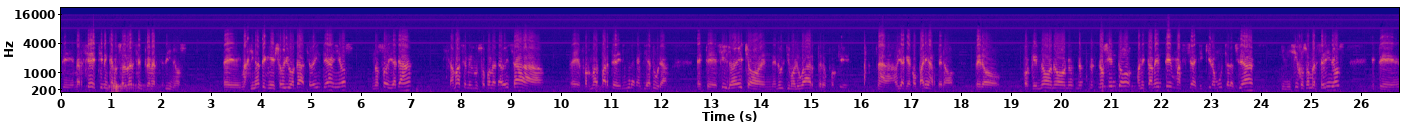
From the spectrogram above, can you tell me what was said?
de Mercedes tienen que resolverse entre mercedinos. Eh, Imagínate que yo vivo acá hace 20 años, no soy de acá, y jamás se me cruzó por la cabeza eh, formar parte de ninguna candidatura. Este, sí, lo he hecho en el último lugar, pero porque, nada, había que acompañar, pero, pero porque no, no, no, no, siento, honestamente, más allá de que quiero mucho a la ciudad y mis hijos son mercedinos, este,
